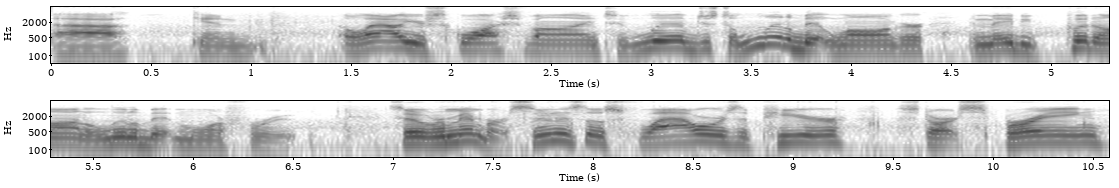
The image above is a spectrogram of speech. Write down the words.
uh, can allow your squash vine to live just a little bit longer and maybe put on a little bit more fruit. So remember, as soon as those flowers appear, start spraying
